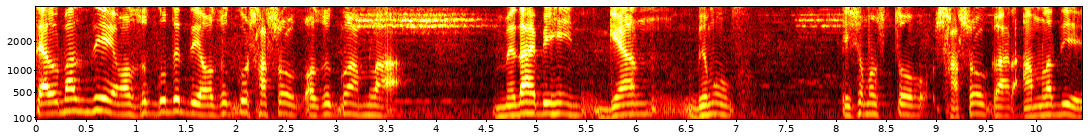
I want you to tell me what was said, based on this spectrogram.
তেলবাজ দিয়ে, অযোগ্যদের দিয়ে, অযোগ্য শাসক, অযোগ্য আমলা, মেধাবিহীন, জ্ঞান বিমুখ, এই সমস্ত শাসক আর আমলা দিয়ে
